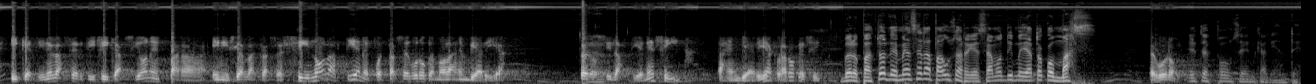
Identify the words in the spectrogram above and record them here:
y que tiene las certificaciones para iniciar las clases. Si no las tiene, pues estar seguro que no las enviaría. Pero si las tiene, sí, las enviaría, claro que sí. Bueno, Pastor, déjeme hacer la pausa, regresamos de inmediato con más. Seguro. Esto es Ponce en Caliente.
